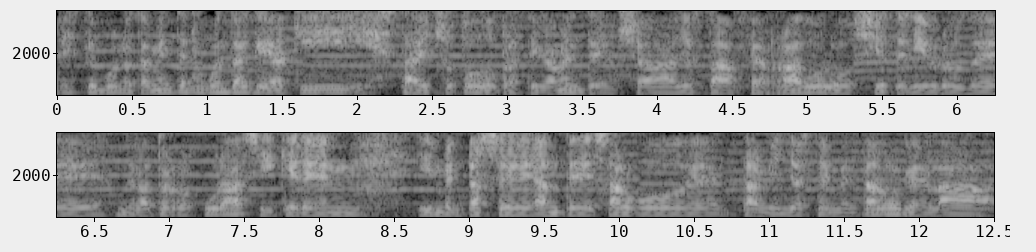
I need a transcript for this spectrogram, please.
Es que, bueno, también ten en cuenta que aquí está hecho todo prácticamente. O sea, ya está cerrado los siete libros de, de la Torre Oscura. Si quieren inventarse antes algo, de- también ya está inventado, que la,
